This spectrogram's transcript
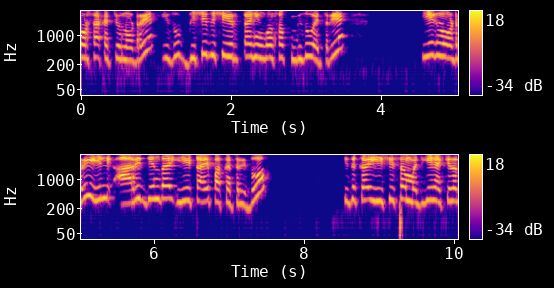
ತೋರ್ಸಾಕತ್ತೀವಿ ನೋಡ್ರಿ. ಇದು ಬಿಸಿ ಬಿಸಿ ಇರ್ತಾ ಹಿಂಗೊಂದು ಸ್ವಲ್ಪ ಮಿದು ಐತ್ರಿ. ಈಗ ನೋಡ್ರಿ ಇಲ್ಲಿ ಆರಿದ್ದಿಂದ ಈ ಟೈಪ್ ಆಕತ್ರಿ ಇದು. ಇದಕ್ಕೆ ಈ ಸೀಸ ಮಜ್ಜಿಗೆ ಹಾಕಿದ್ರೆ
